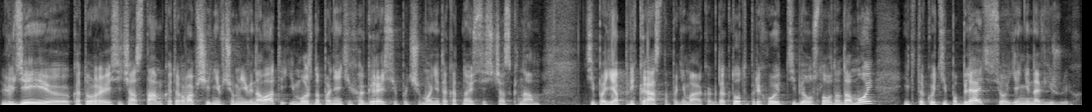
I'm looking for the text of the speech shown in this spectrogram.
людей, э, которые сейчас там, которые вообще ни в чем не виноваты, и можно понять их агрессию, почему они так относятся сейчас к нам. Типа, я прекрасно понимаю, когда кто-то приходит тебе условно домой, и ты такой, типа, блядь, все, я ненавижу их.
